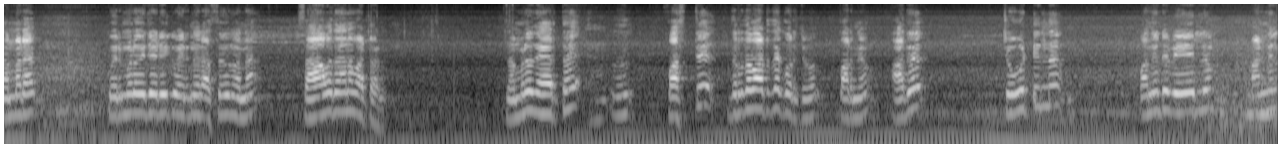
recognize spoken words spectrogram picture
നമ്മുടെ കുരുമുളക് ചെടിക്ക് വരുന്നൊരു അസുഖം എന്ന് പറഞ്ഞാൽ സാവധാന വട്ടമാണ്. നമ്മൾ നേരത്തെ ഫസ്റ്റ് ദ്രുതവാട്ടത്തെക്കുറിച്ച് പറഞ്ഞു. അത് ചുവട്ടിൽ നിന്ന് വന്നിട്ട് വേരിലും മണ്ണിൽ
